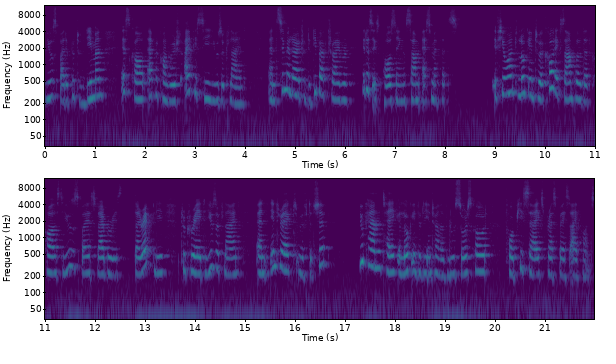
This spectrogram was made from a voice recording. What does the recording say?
used by the Bluetooth daemon is called Apple Converged IPC User Client and similar to the debug driver, it is exposing some S methods. If you want to look into a code example that calls the user space libraries directly to create the user client and interact with the chip, you can take a look into the InternalBlue source code for PCI Express based iPhones.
